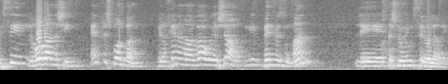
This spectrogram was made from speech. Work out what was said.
בסין לרוב האנשים אין חשבון בנק ולכן המעבר הוא ישר בין מזומן לתשלומים סלולריים.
